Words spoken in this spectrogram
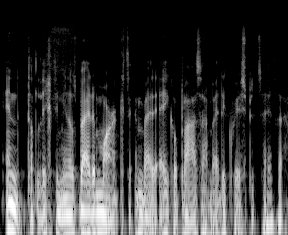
En dat ligt inmiddels bij de markt en bij de Ecoplaza, bij de Crisp, et cetera.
